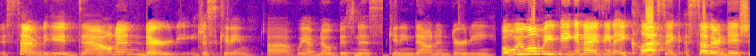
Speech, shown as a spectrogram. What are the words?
It's time to get down and dirty. Just kidding. Uh, we have no business getting down and dirty. But we will be veganizing a classic Southern dish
